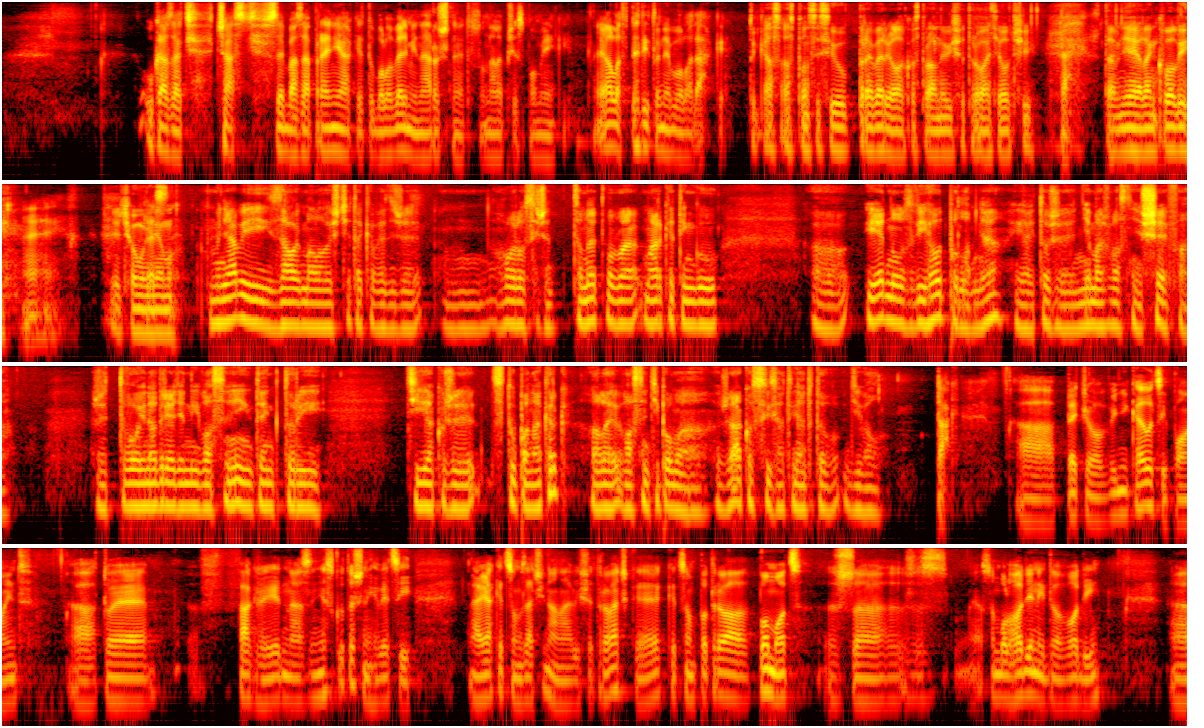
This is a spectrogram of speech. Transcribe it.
ukázať časť seba za prenia, keď to bolo veľmi náročné, to sú najlepšie spomienky. Ale vtedy to nebolo ľahké. Tak aspoň si si ju preveril ako správny vyšetrovateľ, či tak, tam nie je len kvôli hej, hej. niečomu inému. Mňa by zaujímalo ešte taká vec, že hm, hovoril si, že v tom network marketingu uh, jednou z výhod podľa mňa je aj to, že nemáš vlastne šéfa. Že tvoj nadriadený vlastne nie je ten, ktorý ti akože stúpa na krk, ale vlastne ti pomáha. Že ako si sa ty na toto díval? Tak. A Peťo, vynikajúci point. A to je fakt, že jedna z neskutočných vecí. A ja keď som začínal na vyšetrovačke, keď som potreboval pomoc z, z, ja som bol hodený do vody,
